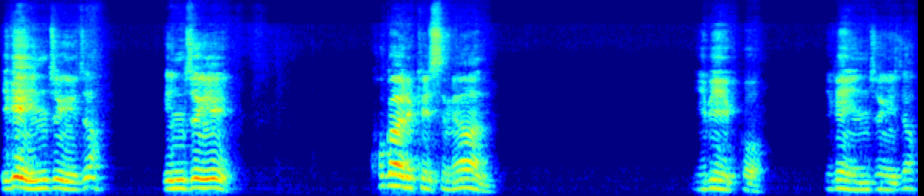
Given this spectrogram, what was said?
이게 인중이죠. 인중이 코가 이렇게 있으면 입이 있고 이게 인중이죠.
